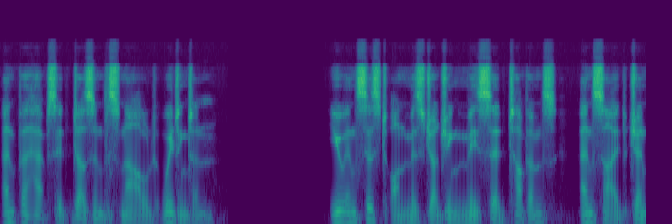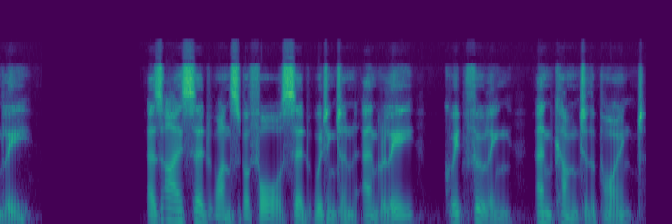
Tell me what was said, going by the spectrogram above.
and perhaps it doesn't snarled Whittington. You insist on misjudging me said Tuppence, and sighed gently. As I said once before said Whittington angrily, quit fooling, and come to the point.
